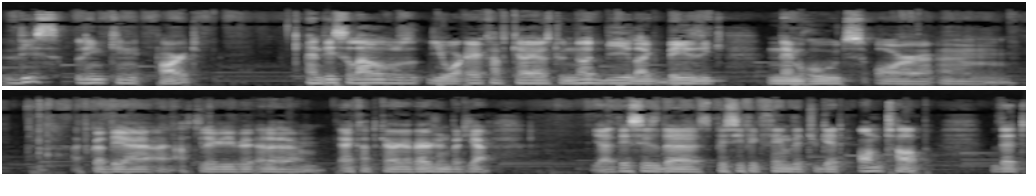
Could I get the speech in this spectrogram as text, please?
this linking part and this allows your aircraft carriers to not be like basic Nemruts or um, I forgot the uh, artillery uh, aircraft carrier version, but yeah, yeah, this is the specific thing that you get on top that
